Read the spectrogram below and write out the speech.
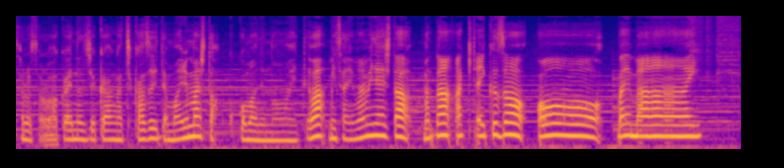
そろそろお別れの時間が近づいてまいりました。ここまでのお相手はミサイマミでした。また秋田行くぞ。おーバイバーイ。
